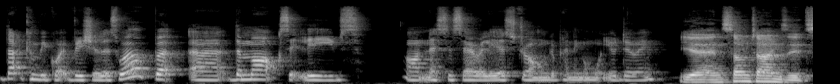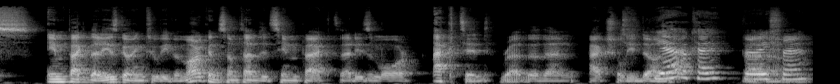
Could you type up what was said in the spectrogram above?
that can be quite visual as well, but, uh, the marks it leaves aren't necessarily as strong depending on what you're doing. Yeah, and sometimes it's impact that is going to leave a mark, and sometimes it's impact that is more acted rather than actually done. Yeah. Okay. Very Um, fair.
